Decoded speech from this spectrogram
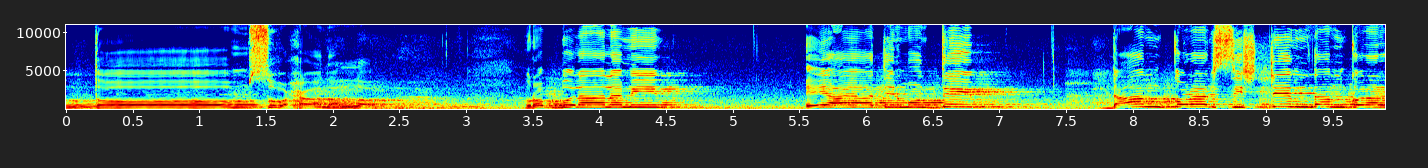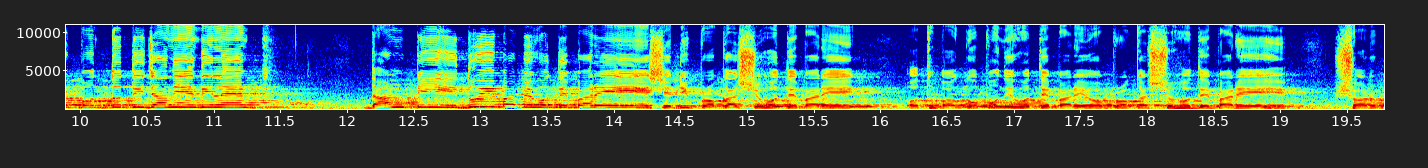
উত্তম। সুবহান রব্বুল আলমী এই আয়াতের মধ্যে দান করার সিস্টেম দান করার পদ্ধতি জানিয়ে দিলেন। দানটি দুইভাবে হতে পারে, সেটি প্রকাশ্য হতে পারে, অথবা গোপনে হতে পারে ও প্রকাশ্য হতে পারে। সর্ব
